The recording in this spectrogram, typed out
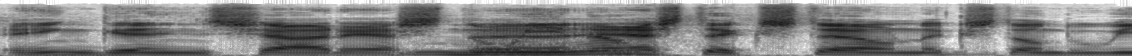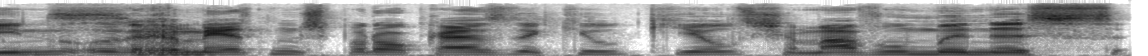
enganchar esta, esta questão na questão do hino, remete-nos para o caso daquilo que ele chamava uma nação,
